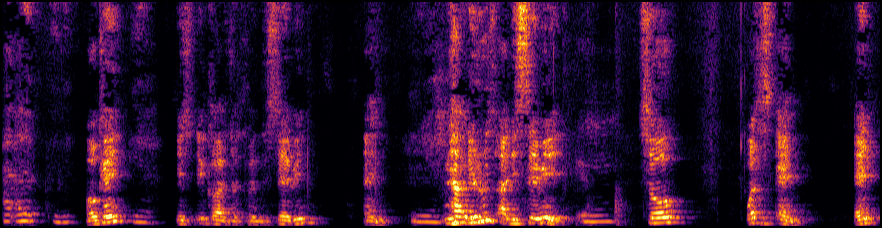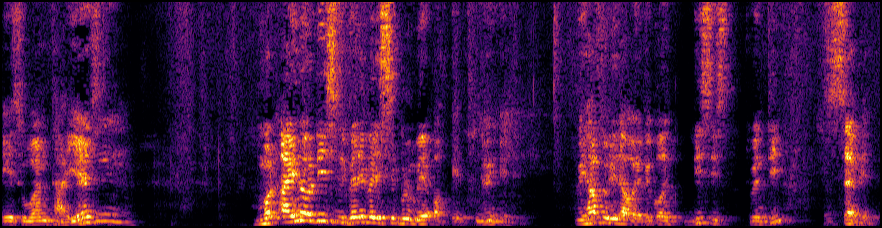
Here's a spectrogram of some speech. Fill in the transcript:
I, I, I don't. Okay? Yeah. It's equal to 27 n. Yeah. Now, the roots are the same, eh? it? Mm. So, what is n? n is 1 third, yes? Yeah. But I know this is a very, very simple way of it, doing mm-hmm. it. We have to do it that way because this is 27.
